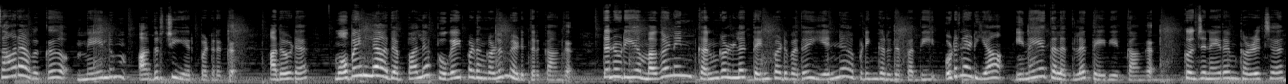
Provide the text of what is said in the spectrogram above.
சாராவுக்கு மேலும் அதிர்ச்சி ஏற்பட்டிருக்கு. அதோட மொபைல்ல அத பல புகைப்படங்களும் எடுத்திருக்காங்க. தன்னுடைய மகனின் கண்கள்ல தென்படுவது என்ன அப்படிங்கறத பத்தி உடனடியா இணையதளத்துல தேடியிருக்காங்க. கொஞ்ச நேரம் கழிச்சு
